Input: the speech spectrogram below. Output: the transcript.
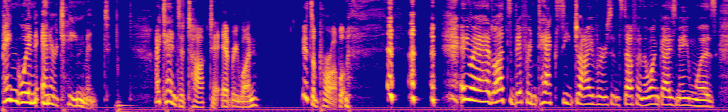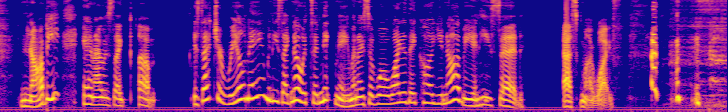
penguin entertainment. I tend to talk to everyone. It's a problem. anyway, I had lots of different taxi drivers and stuff, and the one guy's name was Nobby. And I was like, um, Is that your real name? And he's like, No, it's a nickname. And I said, Well, why do they call you Nobby? And he said, Ask my wife.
